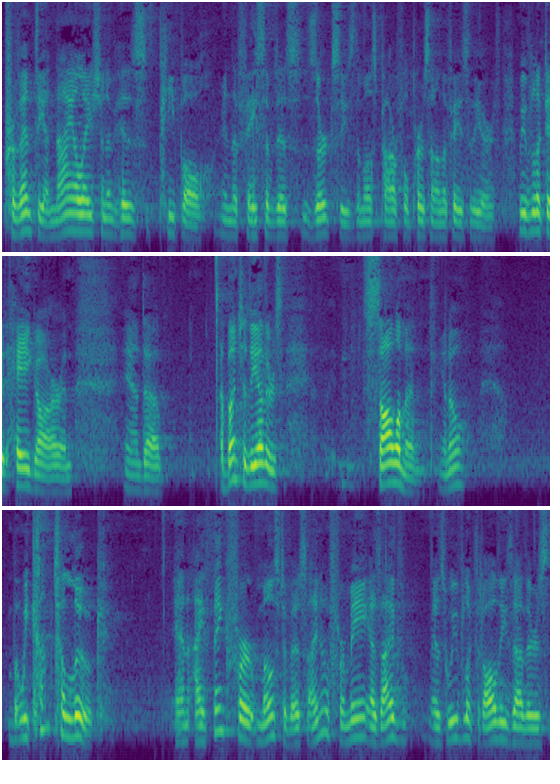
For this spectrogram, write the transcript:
prevent the annihilation of his people in the face of this Xerxes, the most powerful person on the face of the earth. We've looked at Hagar and and uh, a bunch of the others, Solomon, you know. But we come to Luke, and I think for most of us, I know for me, as I've as we've looked at all these others,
